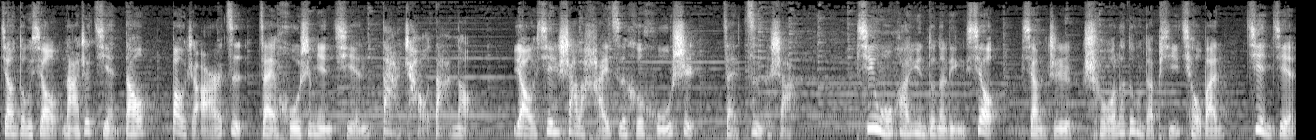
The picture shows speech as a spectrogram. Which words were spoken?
江冬秀拿着剪刀，抱着儿子，在胡适面前大吵大闹，要先杀了孩子和胡适，再自杀。新文化运动的领袖像只戳了洞的皮球般，渐渐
